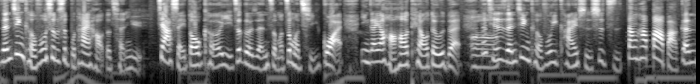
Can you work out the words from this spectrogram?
人尽可夫是不是不太好的成语？嫁谁都可以，这个人怎么这么奇怪？应该要好好挑，对不对？哦但其实人尽可夫一开始是指当他爸爸跟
